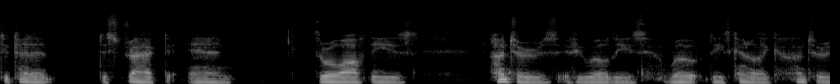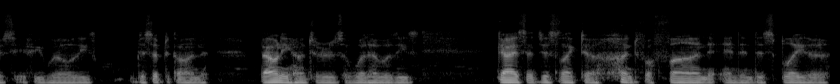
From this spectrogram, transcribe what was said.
to kind of distract and throw off these hunters, if you will, these these kind of like hunters, if you will, these Decepticon bounty hunters or whatever, these guys that just like to hunt for fun and then display the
